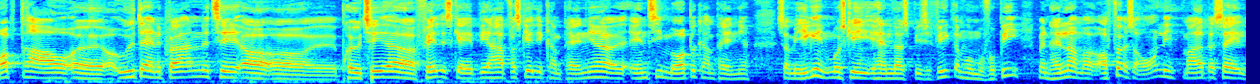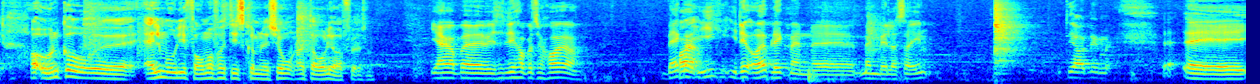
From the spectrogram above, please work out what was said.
opdrage øh, og uddanne børnene til at, at øh, prioritere fællesskab. Vi har haft forskellige kampagner, anti-mobbe-kampagner, som ikke måske handler specifikt om homofobi, men handler om at opføre sig ordentligt, meget basalt, og undgå øh, alle mulige former for diskrimination og dårlig opførsel. Jakob, øh, hvis jeg lige hopper til højre. Hvad højre. gør I i det øjeblik, man, øh, man melder sig ind? Det øjeblik, man... Øh,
